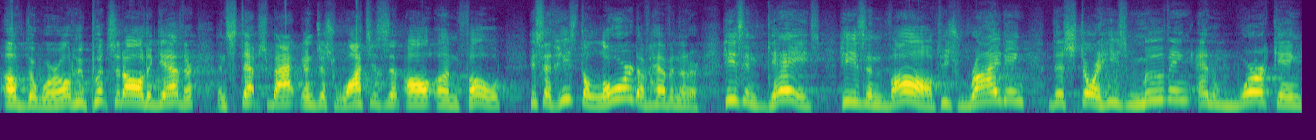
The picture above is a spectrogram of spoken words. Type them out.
of the world who puts it all together and steps back and just watches it all unfold. He said He's the Lord of heaven and earth. He's engaged, He's involved, He's writing this story, He's moving and working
